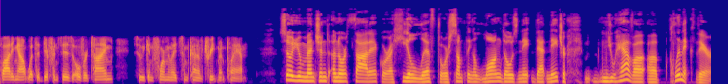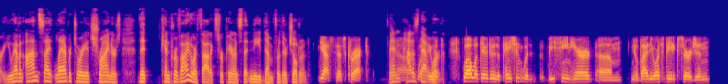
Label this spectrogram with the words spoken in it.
plotting out what the difference is over time so we can formulate some kind of treatment plan. So you mentioned an orthotic or a heel lift or something along those na- that nature. You have a, a clinic there. You have an on-site laboratory at Shriners that can provide orthotics for parents that need them for their children. Yes, that's correct. And how does uh, that work? Would, well, what they would do, is the patient would be seen here, um, you know, by the orthopedic surgeon.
